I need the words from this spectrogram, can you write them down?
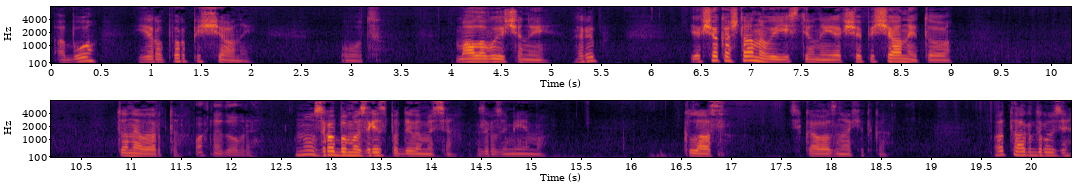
або гіропор піщаний. От. Мало вивчений гриб. Якщо каштановий їстівний, якщо піщаний, то, то не варто. Пахне добре. Ну, зробимо зріз, подивимося, зрозуміємо. Клас. Цікава знахідка. Отак, друзі.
